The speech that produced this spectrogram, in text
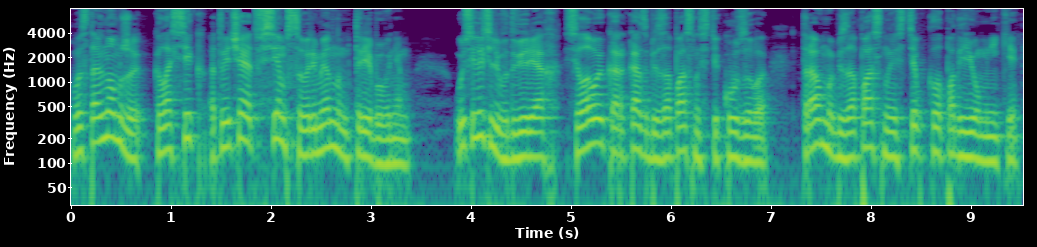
в остальном же Classic отвечает всем современным требованиям. Усилитель в дверях, силовой каркас безопасности кузова – травмобезопасные стеклоподъемники,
